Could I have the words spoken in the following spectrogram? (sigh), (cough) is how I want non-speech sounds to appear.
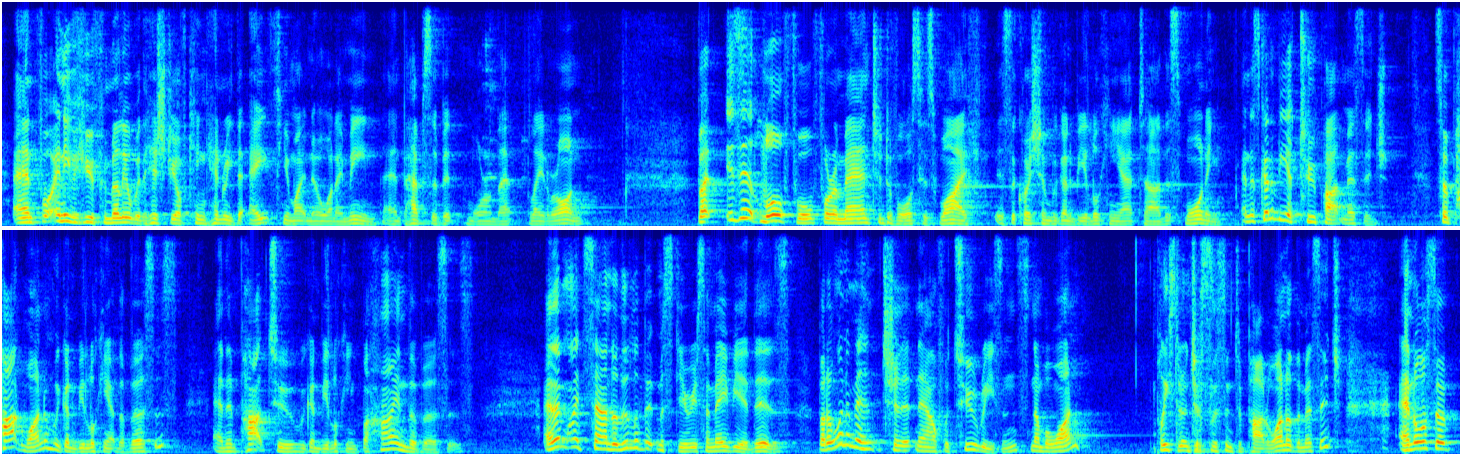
And for any of you familiar with the history of King Henry VIII, you might know what I mean, and perhaps a bit more on that later on. But is it lawful for a man to divorce his wife? Is the question we're going to be looking at uh, this morning. And it's going to be a two part message. So, part one, we're going to be looking at the verses, and then part two, we're going to be looking behind the verses. And that might sound a little bit mysterious, and maybe it is, but I want to mention it now for two reasons. Number one, please don't just (laughs) listen to part one of the message. And also,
